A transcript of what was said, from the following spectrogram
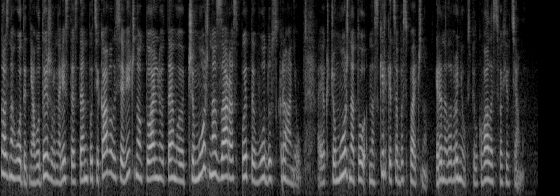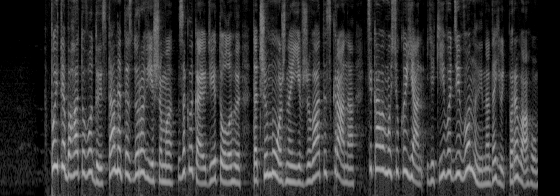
Ну а з нагоди Дня води журналісти СТН поцікавилися вічно актуальною темою, чи можна зараз пити воду з кранів? А якщо можна, то наскільки це безпечно? Ірина Лавронюк спілкувалася з фахівцями. Пийте багато води, станете здоровішими, закликають дієтологи. Та чи можна її вживати з крана? Цікавимось у киян, якій воді вони надають перевагу.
